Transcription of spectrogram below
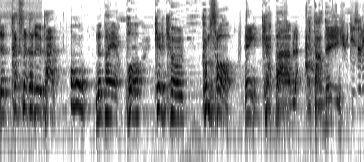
de Le trottinette à deux pattes. On ne perd pas quelqu'un comme ça. Incapable, attardé. Je suis désolé,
